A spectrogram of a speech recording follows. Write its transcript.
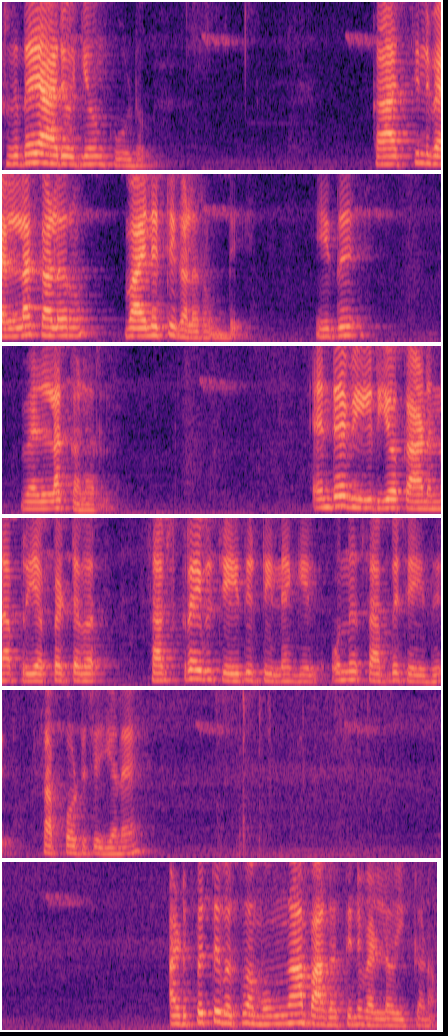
ഹൃദയാരോഗ്യവും കൂടും. കാച്ചിൽ വെള്ള കളറും വയലറ്റ് കളറും ഉണ്ട് ഇത് വെള്ള കളർ. എന്റെ വീഡിയോ കാണുന്ന പ്രിയപ്പെട്ടവർ സബ്സ്ക്രൈബ് ചെയ്തിട്ടില്ലെങ്കിൽ ഒന്ന് സബ് ചെയ്ത് സപ്പോർട്ട് ചെയ്യണേ. അടുപ്പത്ത് വെക്കുക മുങ്ങാ ഭാഗത്തിന് വെള്ളം ഒഴിക്കണം.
